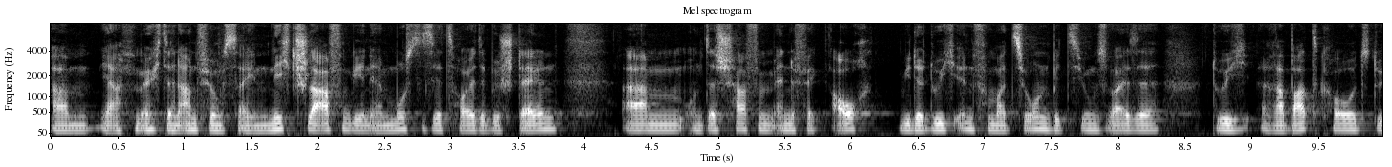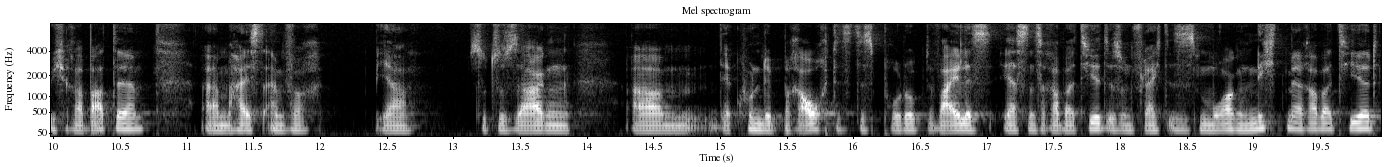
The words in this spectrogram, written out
ähm, ja, möchte in Anführungszeichen nicht schlafen gehen, er muss das jetzt heute bestellen. Ähm, und das schaffen im Endeffekt auch wieder durch Informationen bzw. durch Rabattcodes, durch Rabatte. Ähm, heißt einfach, ja, sozusagen ähm, der Kunde braucht jetzt das Produkt, weil es erstens rabattiert ist und vielleicht ist es morgen nicht mehr rabattiert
